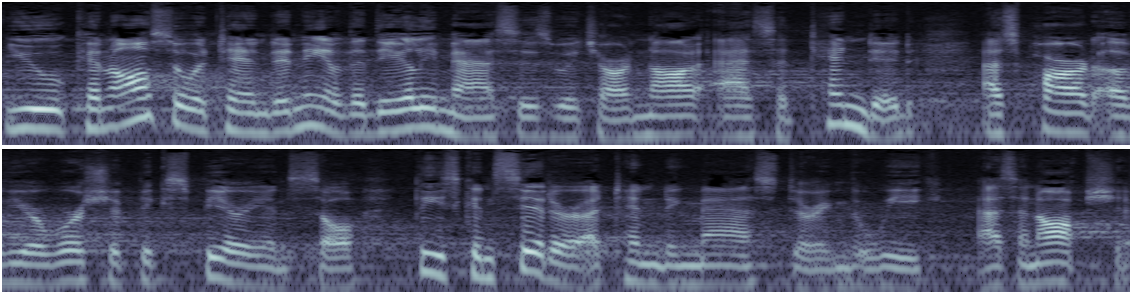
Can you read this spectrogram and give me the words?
you can also attend any of the daily masses which are not as attended as part of your worship experience. So, please consider attending Mass during the week as an option.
